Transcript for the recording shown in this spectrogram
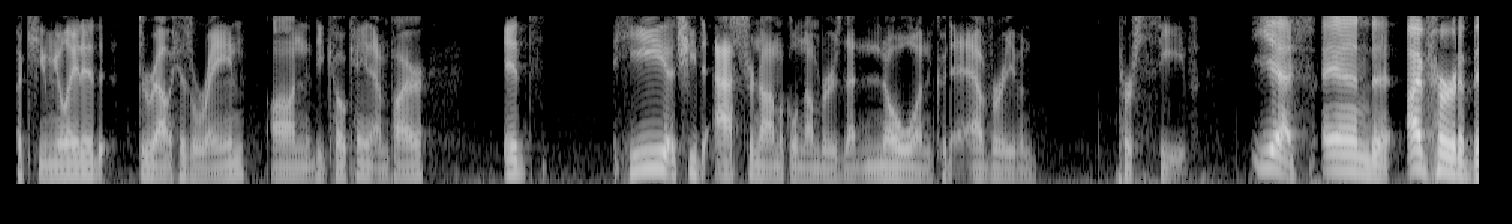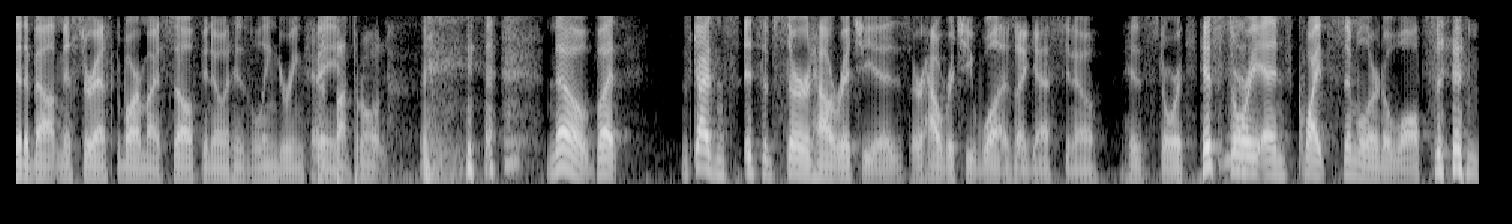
accumulated throughout his reign on the cocaine empire, it he achieved astronomical numbers that no one could ever even perceive. yes, and I've heard a bit about Mr. Escobar myself. You know, and his lingering fame. El patron. no, but this guy's ins- it's absurd how rich he is or how rich he was, I guess, you know. His story his story ends quite similar to Walt's in,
